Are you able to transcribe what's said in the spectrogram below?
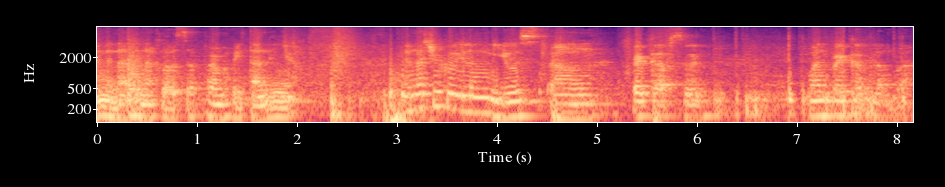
Kunin natin ang close-up para makita ninyo. I'm not sure kung ilang use ang per capsule. One per cup lang ba?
